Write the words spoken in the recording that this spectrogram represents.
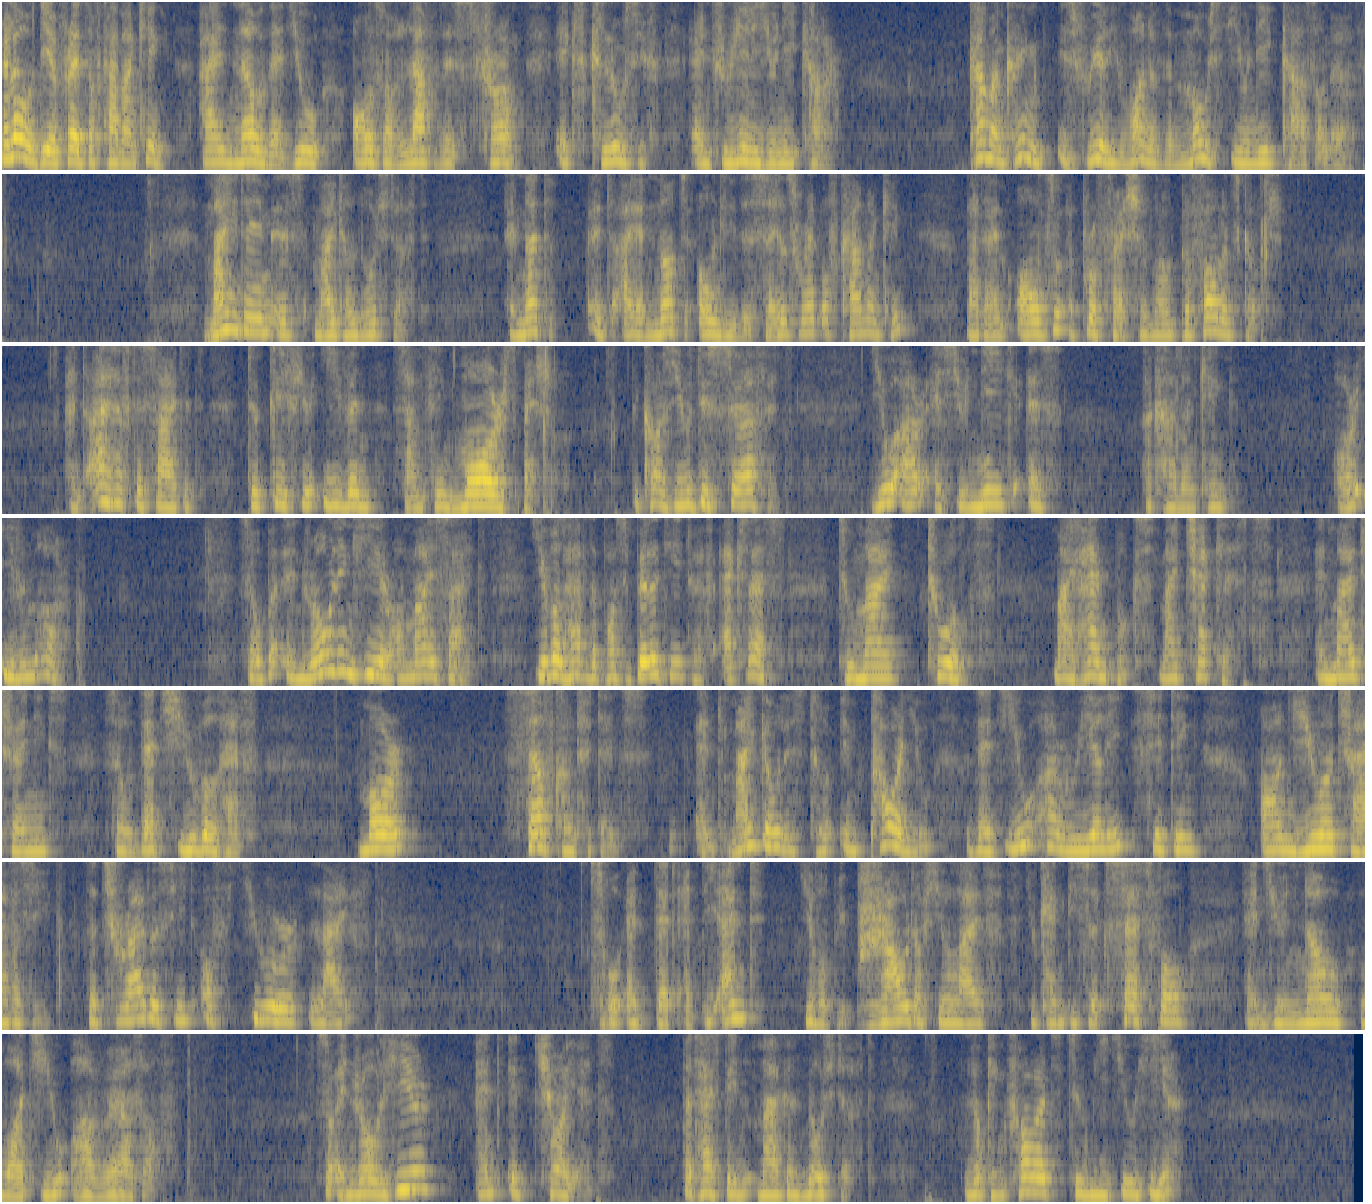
Hello, dear friends of Karlmann King. I know that you also love this strong, exclusive and really unique car. Karlmann King is really one of the most unique cars on earth. My name is Michael Notstaft. I'm not, and I am not only the sales rep of Karlmann King, but I'm also a professional performance coach. And I have decided to give you even something more special because you deserve it. You are as unique as a Karlmann King or even more. So by enrolling here on my site, you will have the possibility to have access to my tools, my handbooks, my checklists and my trainings so that you will have more self-confidence. And my goal is to empower you that you are really sitting on your driver's seat, the driver's seat of your life. So at that at the end, you will be proud of your life, you can be successful, and you know what you are worth of. So enroll here and enjoy it. That has been Michael Notstaft. Looking forward to meet you here.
